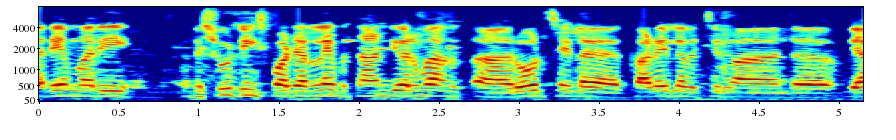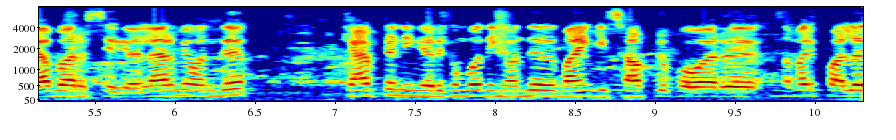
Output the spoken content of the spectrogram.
அதே மாதிரி இந்த ஷூட்டிங் ஸ்பாட் எல்லாம் இப்போ தாண்டி வரும்போது ரோட் சைடில் கடையில் வச்சுருக்காங்க அந்த செய்கிற எல்லாருமே வந்து கேப்டன் இங்கே இருக்கும்போது இங்கே வந்து வாங்கி சாப்பிட்டு போவார். இந்த மாதிரி பல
